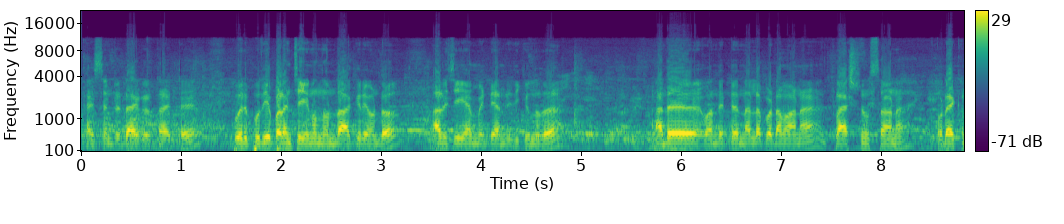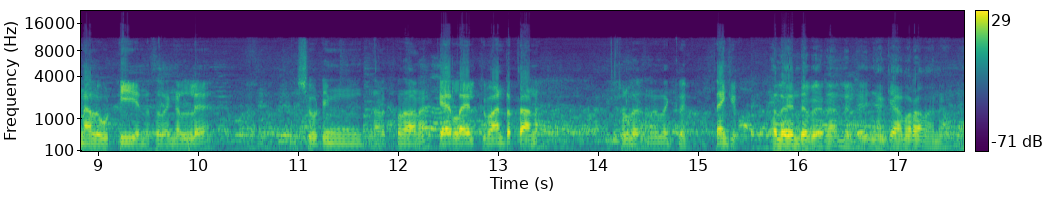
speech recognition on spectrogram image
അസിസ്റ്റന്റ് ഡയറക്ടറായിട്ട് ഒരു പുതിയ പടം ചെയ്യണമെന്നുണ്ട് ആഗ്രഹമുണ്ട് അത് ചെയ്യാൻ വേണ്ടിയാണ് ഇരിക്കുന്നത് അത് വന്നിട്ട് നല്ല പടമാണ് ഫ്ലാഷ് ന്യൂസാണ് കൊടൈക്കനാൽ ഊട്ടി എന്ന സ്ഥലങ്ങളിൽ ഷൂട്ടിംഗ് നടക്കുന്നതാണ് കേരളയിൽ ട്രിവാൻഡ്രത്താണ് താങ്ക് യു ഹലോ എൻ്റെ പേര് അനിൽ ഞാൻ ക്യാമറാമാനാണ്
